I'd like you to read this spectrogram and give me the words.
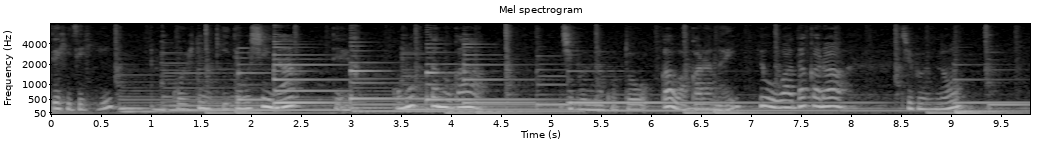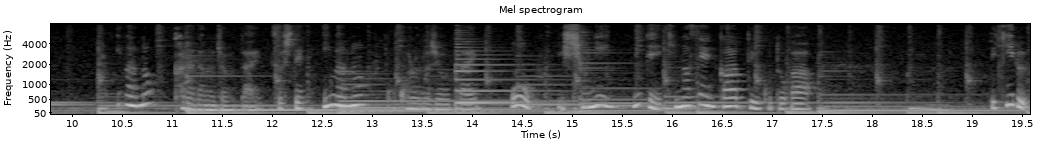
ぜひぜひ、こういう人に聞いてほしいなって思ったのが自分のことがわからない要はだから自分の今の体の状態そして今の心の状態を一緒に見ていきませんかっていうことができる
